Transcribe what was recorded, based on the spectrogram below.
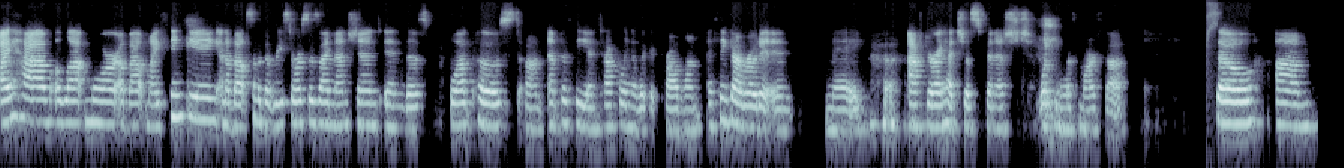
I have a lot more about my thinking and about some of the resources I mentioned in this blog post, um, empathy and tackling a wicked problem. I think I wrote it in May after I had just finished working with Martha. So, um,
